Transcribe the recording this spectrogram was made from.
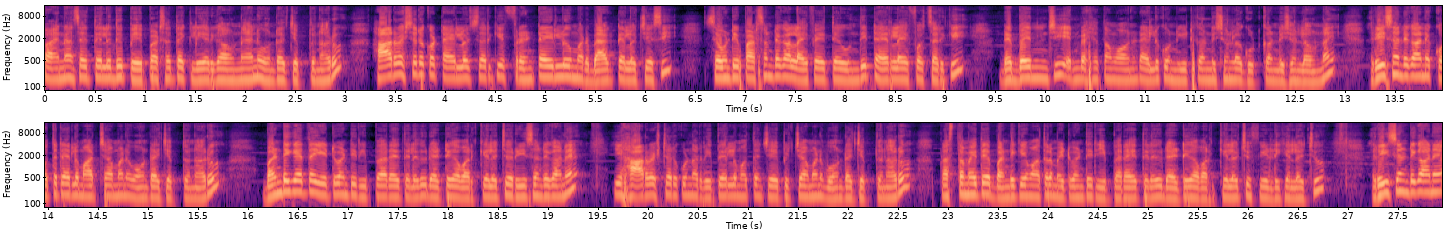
ఫైనాన్స్ అయితే లేదు పేపర్స్ అయితే క్లియర్గా ఉన్నాయని ఓనర్ చెప్తున్నారు. హార్వెస్టర్ ఒక టైర్లు వచ్చేసరికి ఫ్రంట్ టైర్లు మరి బ్యాక్ టైర్లు వచ్చేసి సెవెంటీ పర్సెంట్గా లైఫ్ అయితే ఉంది. టైర్ లైఫ్ వచ్చేసరికి డెబ్బై నుంచి ఎనభై శాతం బాగున్నాయి టైర్లు కొన్ని నీట్ కండిషన్లో గుడ్ కండిషన్లో ఉన్నాయి. రీసెంట్గానే కొత్త టైర్లు మార్చామని ఓనర్ చెప్తున్నారు. బండికి అయితే ఎటువంటి రిపేర్ అయితే లేదు డైరెక్ట్గా వర్క్ వెళ్ళొచ్చు రీసెంట్గానే ఈ హార్వెస్టర్కు ఉన్న రిపేర్లు మొత్తం చేయించామని ఓనర్ చెప్తున్నారు. ప్రస్తుతం అయితే బండికి మాత్రం ఎటువంటి రిపేర్ అయితే లేదు డైరెక్ట్గా వర్క్ వెళ్ళొచ్చు ఫీల్డ్కి వెళ్ళొచ్చు. రీసెంట్గానే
